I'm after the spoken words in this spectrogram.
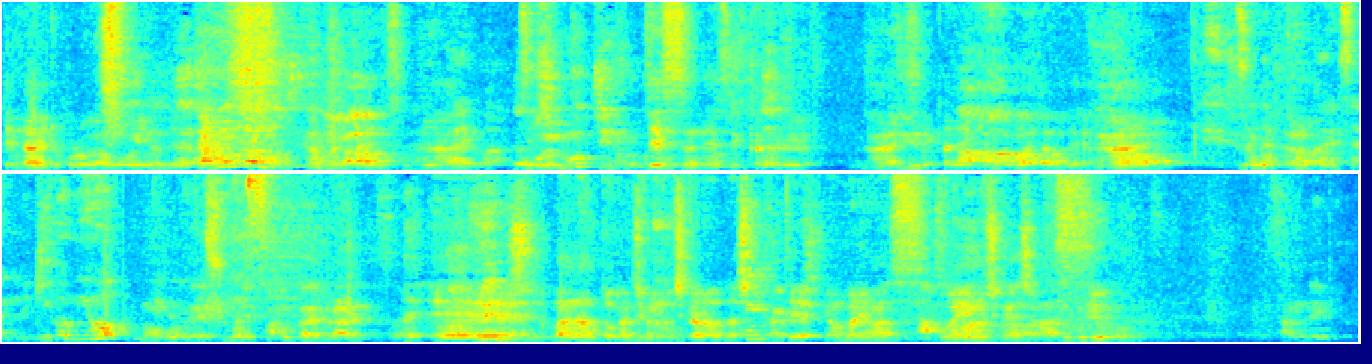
てないところが多いので、頑張りたい。ですね。ですね、せっかく、はい、せっかく呼んでもらえたので、はそれでは今回さんの意気込みをお願いします。い、はいえー、まあなんとか自分の力を出し切って頑張ります。応援よろしくお願いします。3連休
